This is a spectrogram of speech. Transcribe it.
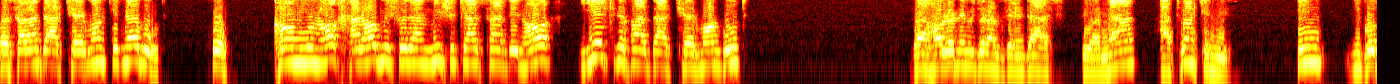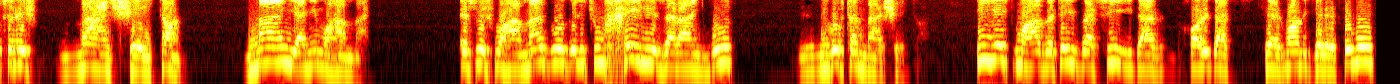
مثلا در کرمان که نبود. خب کامیون ها خراب می شدن می شکستند اینها. یک نفر در کرمان بود و حالا نمی‌دونم زنده است یا نه حتما که نیست. این میگفتنش من شیطان. من یعنی محمد. اسمش محمد بود ولی چون خیلی زرنگ بود می‌گفتن من شیطان. این یک محبته وسیعی در خارج از کرمان گرفته بود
